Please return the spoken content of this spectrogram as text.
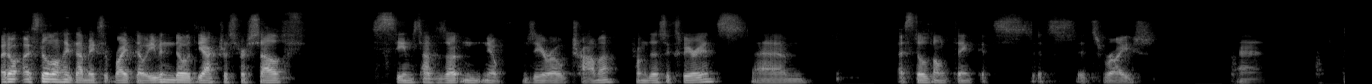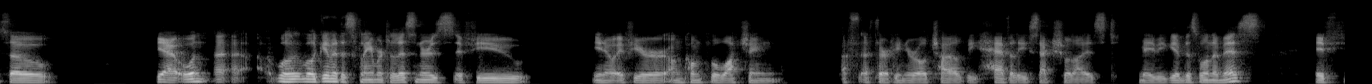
I don't. I still don't think that makes it right, though. Even though the actress herself seems to have certain, you know, zero trauma from this experience, um, I still don't think it's it's it's right. Um, so, yeah, one. Uh, uh, we'll we'll give a disclaimer to listeners if you, you know, if you're uncomfortable watching a 13 year old child be heavily sexualized, maybe give this one a miss. If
